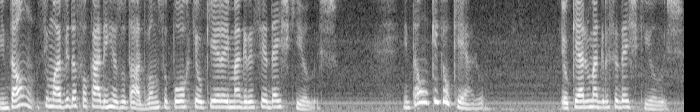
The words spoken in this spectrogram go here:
Então, se uma vida focada em resultado, vamos supor que eu queira emagrecer 10 quilos. Então, o que, que eu quero? Eu quero emagrecer 10 quilos.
